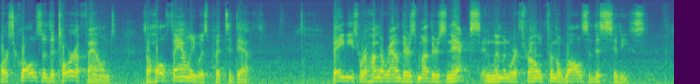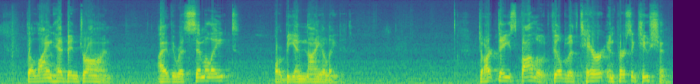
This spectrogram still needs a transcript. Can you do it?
or scrolls of the Torah found, the whole family was put to death. Babies were hung around their mothers' necks, and women were thrown from the walls of the cities. The line had been drawn either assimilate or be annihilated. Dark days followed, filled with terror and persecution.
